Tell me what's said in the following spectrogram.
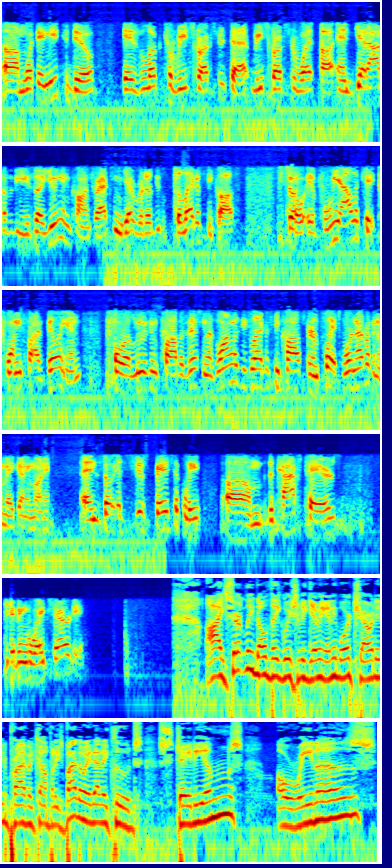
Um, what they need to do is look to restructure debt, restructure what, uh, and get out of these uh, union contracts and get rid of the, legacy costs. So if we allocate 25 billion for a losing proposition, as long as these legacy costs are in place, we're never going to make any money. And so it's just basically um, the taxpayers giving away charity. I certainly don't think we should be giving any more charity to private companies. By the way, that includes stadiums, arenas,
